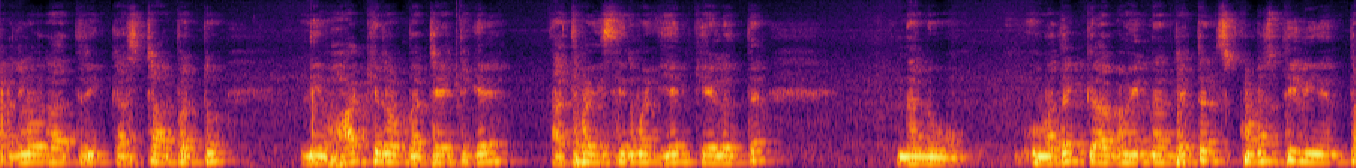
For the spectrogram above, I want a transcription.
ಹಗಲು ರಾತ್ರಿ ಕಷ್ಟಪಟ್ಟು ನೀವು ಹಾಕಿರೋ ಬಜೆಟ್ಗೆ ಅಥವಾ ಈ ಸಿನಿಮಾಗೆ ಏನು ಕೇಳುತ್ತೆ, ನಾನು ಒದಗ ಐ ಮೀನ್ ನಾನು ರಿಟರ್ನ್ಸ್ ಕೊಡಿಸ್ತೀನಿ ಅಂತ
